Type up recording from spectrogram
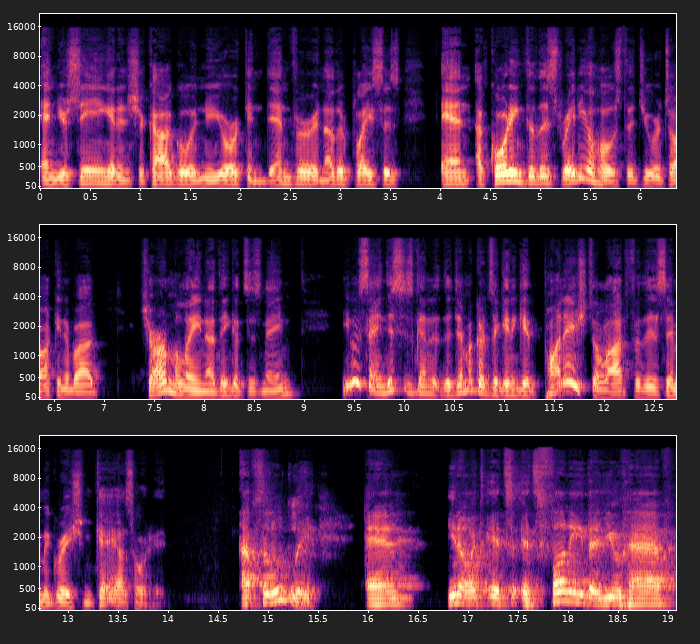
And you're seeing it in Chicago and New York and Denver and other places. And according to this radio host that you were talking about, Charlamagne, I think it's his name, he was saying this is going to, the Democrats are going to get punished a lot for this immigration chaos, Jorge. Absolutely. And, you know, it, it's, it's funny that you have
